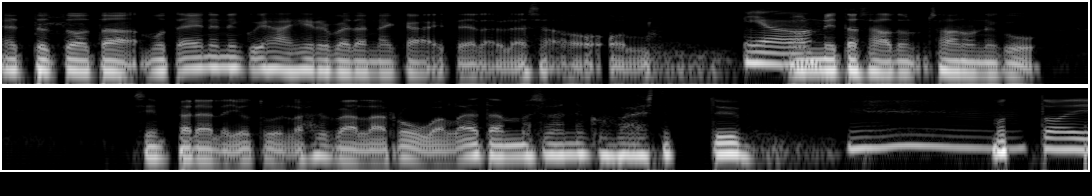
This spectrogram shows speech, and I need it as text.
että tuota, mutta ei ne niinku ihan hirveitä nekään itsellä yleensä ole ollut. Joo. On niitä saatu, saanut niinku simppeleillä jutuilla, hyvällä ruualla ja tämmöisellä niinku väistettyä. Mm. Mutta toi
